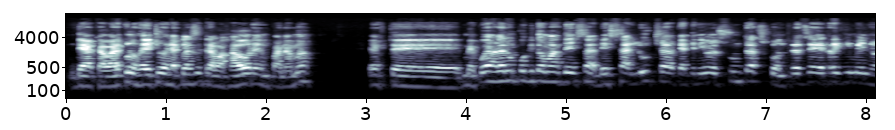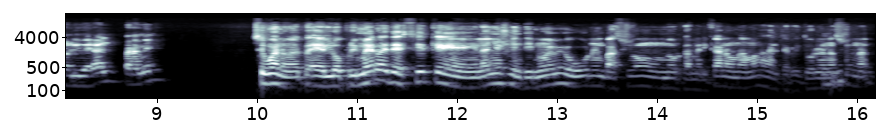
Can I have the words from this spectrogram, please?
de acabar con los derechos de la clase trabajadora en Panamá. Este, ¿Me puedes hablar un poquito más de esa, de esa lucha que ha tenido el Suntrax contra ese régimen neoliberal panameño? Sí, bueno, eh, lo primero es decir que en el año 89 hubo una invasión norteamericana, una más, al territorio nacional,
